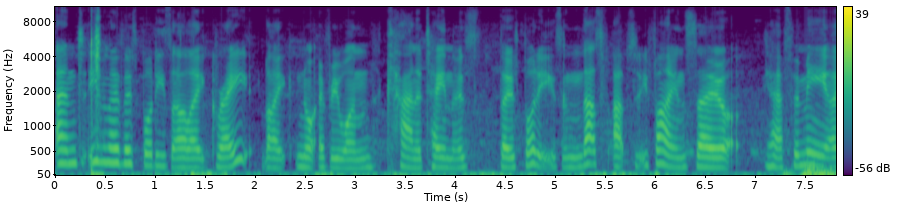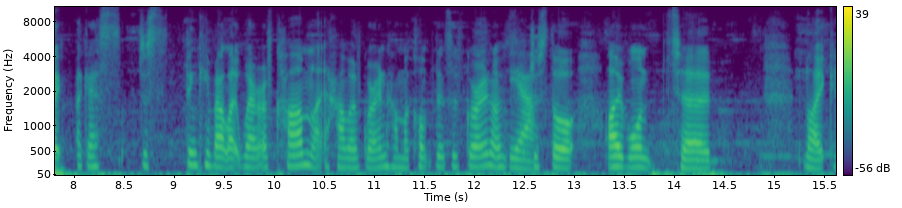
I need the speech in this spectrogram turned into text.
and even though those bodies are like great, like not everyone can attain those those bodies, and that's absolutely fine. So yeah, for me, I, I guess just thinking about like where I've come, like how I've grown, how my confidence has grown, I Yeah. just thought I want to like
